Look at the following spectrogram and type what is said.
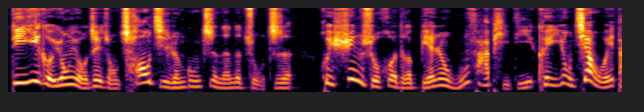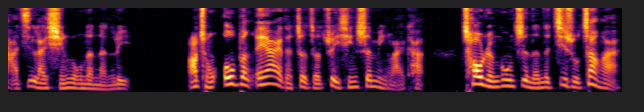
第一个拥有这种超级人工智能的组织，会迅速获得别人无法匹敌、可以用降维打击来形容的能力。而从 OpenAI 的这则最新声明来看，超人工智能的技术障碍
